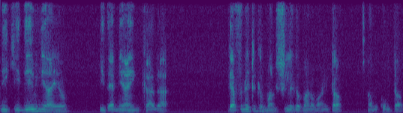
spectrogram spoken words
నీకు ఇదేమి న్యాయం ఇది అన్యాయం కాదా? డెఫినెట్గా మనుషులుగా మనం అంటాం అనుకుంటాం.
